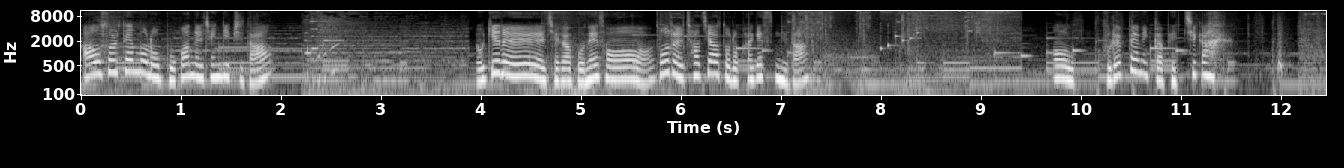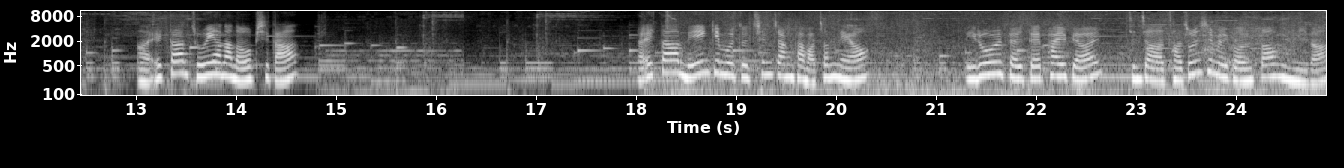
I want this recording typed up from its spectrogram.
아웃솔템으로 보건을 챙깁시다. 여기를 제가 보내서 솔을 차지하도록 하겠습니다. 어우, 구렙 되니까 배치가... 아, 일단 조이 하나 넣읍시다. 자, 일단 메인 기물도 침장 다 맞췄네요. 리롤 별대 8별. 진짜 자존심을 건 싸움입니다.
